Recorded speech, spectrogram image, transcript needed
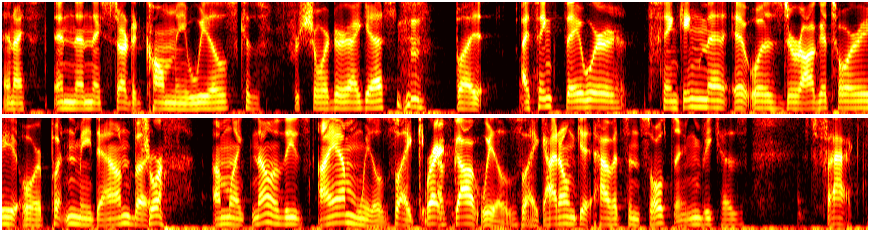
and I th- and then they started calling me Wheels because for shorter, I guess. Hmm. but I think they were thinking that it was derogatory or putting me down, but Sure. I'm like, no, these I am wheels. Like Right. I've got wheels. Like I don't get how it's insulting because it's fact.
